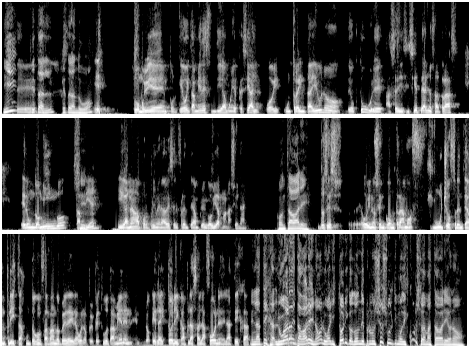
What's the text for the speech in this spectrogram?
¿Y Este, qué tal? ¿Qué tal anduvo? estuvo muy bien, porque hoy también es un día muy especial. Hoy, un 31 de octubre, hace 17 años atrás, era un domingo Sí. Y ganaba por primera vez el Frente Amplio el gobierno nacional. Con Tabaré. Entonces, hoy nos encontramos muchos frente amplistas junto con Fernando Pereira. Bueno, Pepe estuvo también en, en lo que es la histórica Plaza Lafone de La Teja, En La Teja, lugar de Tabaré, ¿no? Lugar histórico donde pronunció su último discurso, además Tabaré, ¿o no?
